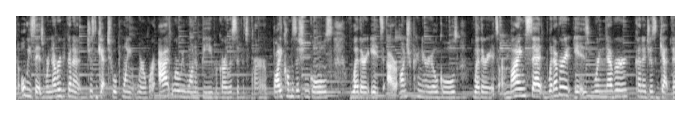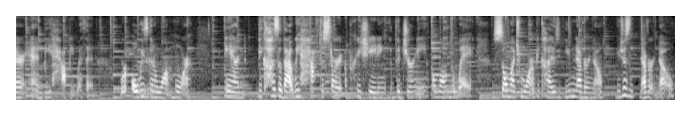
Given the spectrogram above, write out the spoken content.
It always is. We're never going to just get to a point where we're at where we want to be, regardless if it's our body composition goals, whether it's our entrepreneurial goals, whether it's our mindset, whatever it is, we're never going to just get there and be happy with it. We're always going to want more. And because of that, we have to start appreciating the journey along the way so much more because you never know. You just never know.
